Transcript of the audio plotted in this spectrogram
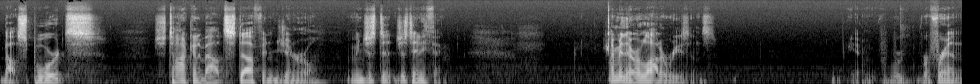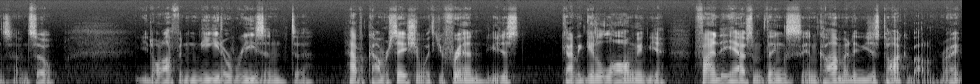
about sports, just talking about stuff in general. I mean, just just anything. I mean, there are a lot of reasons. You know, we're, we're friends, and so you don't often need a reason to have a conversation with your friend. You just kind of get along, and you find that you have some things in common, and you just talk about them, right?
